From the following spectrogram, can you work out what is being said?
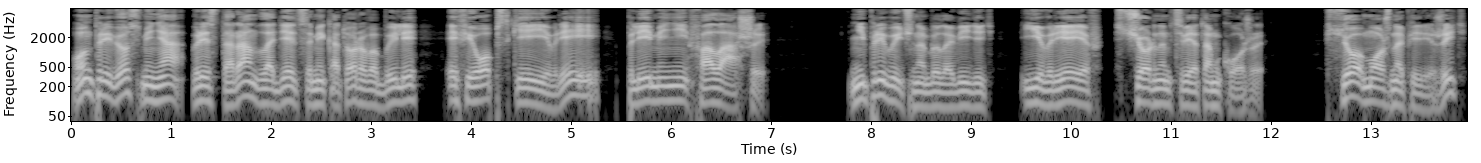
он привез меня в ресторан, владельцами которого были эфиопские евреи племени Фалаши. Непривычно было видеть евреев с черным цветом кожи. Все можно пережить,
